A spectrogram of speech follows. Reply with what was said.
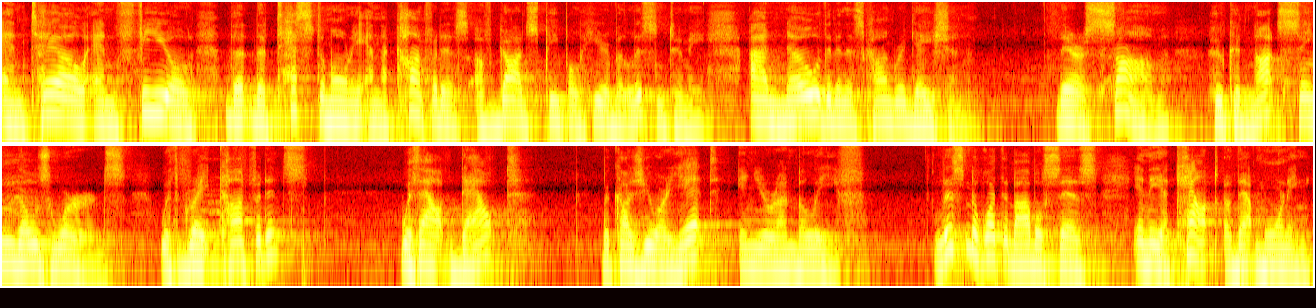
and tell and feel the, the testimony and the confidence of God's people here. But listen to me. I know that in this congregation, there are some who could not sing those words with great confidence, without doubt, because you are yet in your unbelief. Listen to what the Bible says in the account of that morning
